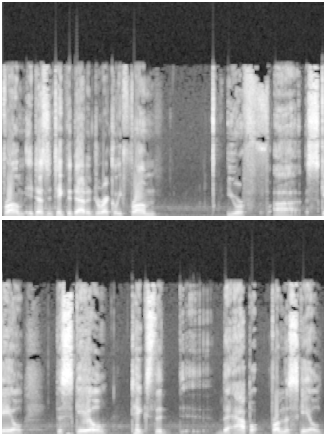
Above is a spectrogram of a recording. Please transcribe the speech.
from. It doesn't take the data directly from your uh, scale the scale takes the the app from the scale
